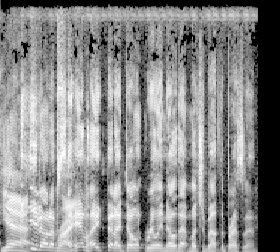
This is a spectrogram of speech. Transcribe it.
Yeah, you know what I'm right. saying? Like that I don't really know that much about the president.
